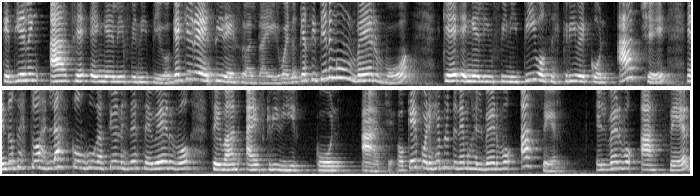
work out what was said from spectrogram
que tienen H en el infinitivo. ¿Qué quiere decir eso, Altair? Bueno, que si tienen un verbo que en el infinitivo se escribe con H, entonces todas las conjugaciones de ese verbo se van a escribir con H. ¿Ok? Por ejemplo, tenemos el verbo hacer. El verbo hacer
